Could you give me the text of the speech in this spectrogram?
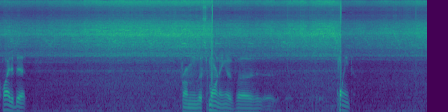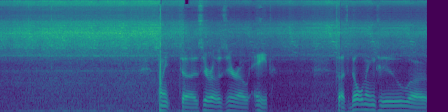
quite a bit from this morning of uh, point 0.008 so it's building to uh,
